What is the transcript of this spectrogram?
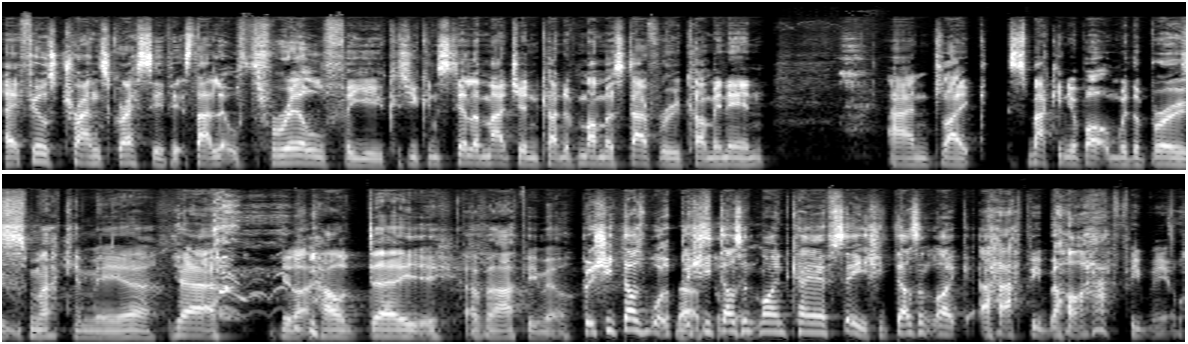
It feels transgressive. It's that little thrill for you because you can still imagine kind of Mama Stavru coming in and like smacking your bottom with a broom. Smacking me, yeah. Yeah, You're like, how dare you have a Happy Meal? but she does what? But she doesn't mind KFC. She doesn't like a happy a happy meal.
